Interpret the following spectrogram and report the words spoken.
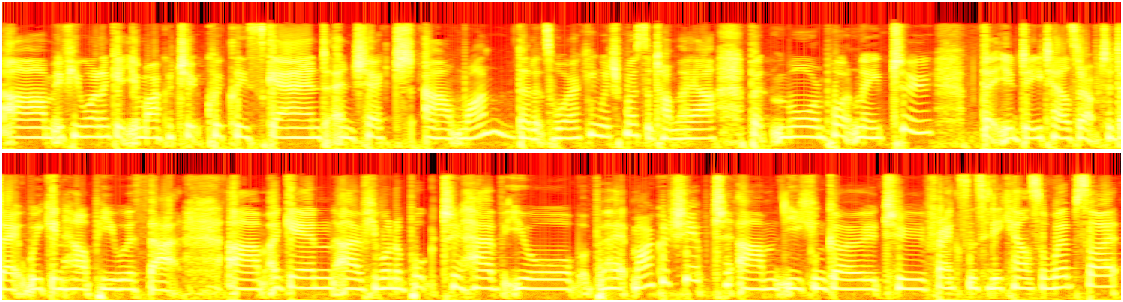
um, if you want to get your microchip quickly scanned and checked. Um, one that it's working, which most of the time they are, but more importantly, too, that your details are up to date. We can help you with that. Um, again, uh, if you want to book to have your pet microchipped, um, you can go to Frankston City Council website.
